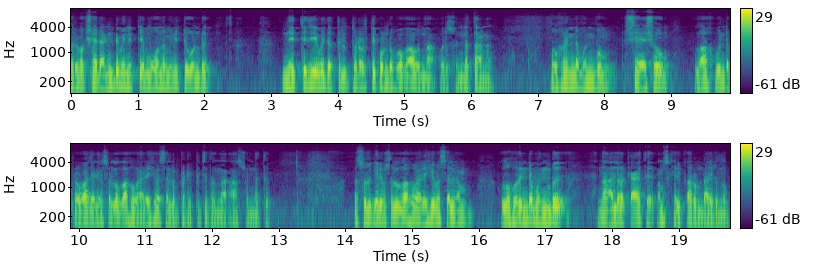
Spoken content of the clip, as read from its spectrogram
ഒരുപക്ഷെ രണ്ട് മിനിറ്റ് മൂന്ന് മിനിറ്റ് കൊണ്ട് നിത്യജീവിതത്തിൽ തുടർത്തിക്കൊണ്ടു പോകാവുന്ന ഒരു സുന്നത്താണ്. ലുഹറിന്റെ മുൻപും ശേഷവും അള്ളാഹുവിന്റെ പ്രവാചകൻ സല്ലാഹു അലഹി വസ്ലം പഠിപ്പിച്ചു തന്ന ആ സുന്നത്ത്. റസൂൽ കരീം സല്ലാഹു അലഹി വസ്ല്ലം ലുഹറിന്റെ മുൻപ് നാല് റക്കായത്ത് നമസ്കരിക്കാറുണ്ടായിരുന്നു.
